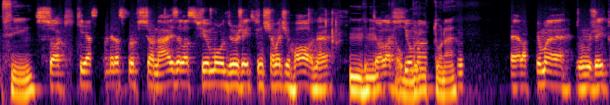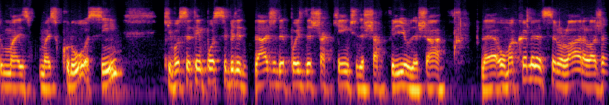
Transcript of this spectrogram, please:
Sim. Só que as câmeras profissionais, elas filmam de um jeito que a gente chama de RAW, né? Uhum. Então ela É filma bruto, né? ela filma é, de um jeito mais, mais cru, assim, que você tem possibilidade de depois deixar quente, deixar frio, deixar. Né? Uma câmera de celular, ela já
